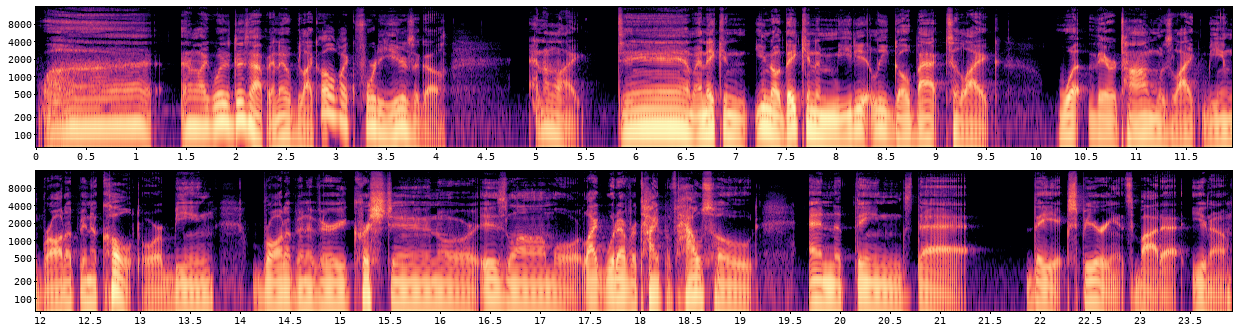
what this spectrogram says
what? And I'm like, when did this happen? They'll be like, oh, like 40 years ago. And I'm like, damn and they can you know they can immediately go back to like what their time was like being brought up in a cult or being brought up in a very christian or islam or like whatever type of household and the things that they experience by that you know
